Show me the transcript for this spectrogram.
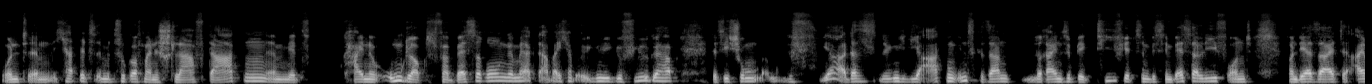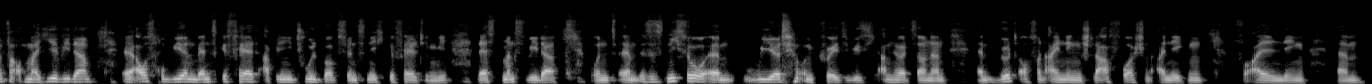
und ähm, ich habe jetzt in Bezug auf meine Schlafdaten ähm, jetzt keine unglaubliche Verbesserung gemerkt, aber ich habe irgendwie Gefühl gehabt, dass ich schon, ja, dass irgendwie die Atmung insgesamt rein subjektiv jetzt ein bisschen besser lief und von der Seite einfach auch mal hier wieder äh, ausprobieren, wenn es gefällt, ab in die Toolbox, wenn es nicht gefällt, irgendwie lässt man es wieder. Und ähm, es ist nicht so ähm, weird und crazy, wie es sich anhört, sondern ähm, wird auch von einigen Schlafforschern, einigen vor allen Dingen ähm,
